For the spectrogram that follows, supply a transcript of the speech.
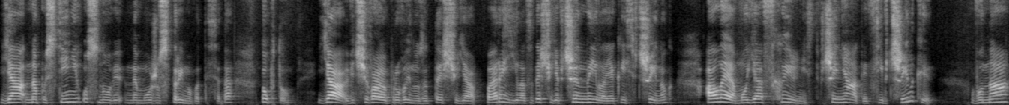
Я на постійній основі не можу стримуватися. Да? Тобто я відчуваю провину за те, що я переїла, за те, що я вчинила якийсь вчинок, але моя схильність вчиняти ці вчинки, вона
